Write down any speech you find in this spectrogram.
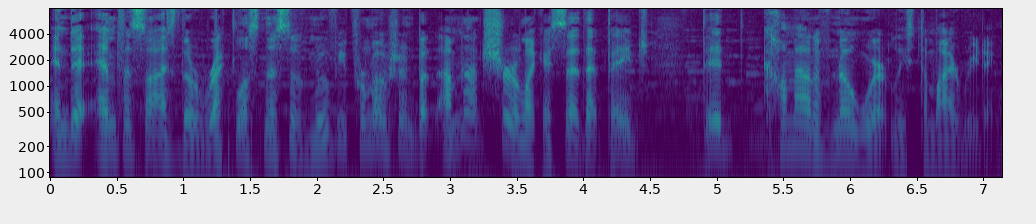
and to emphasize the recklessness of movie promotion, but I'm not sure. Like I said, that page did come out of nowhere, at least to my reading.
